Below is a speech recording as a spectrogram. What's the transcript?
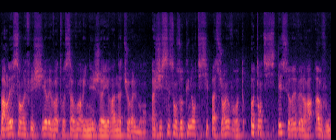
parlez sans réfléchir et votre savoir inné jaillira naturellement. Agissez sans aucune anticipation et votre authenticité se révélera à vous.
